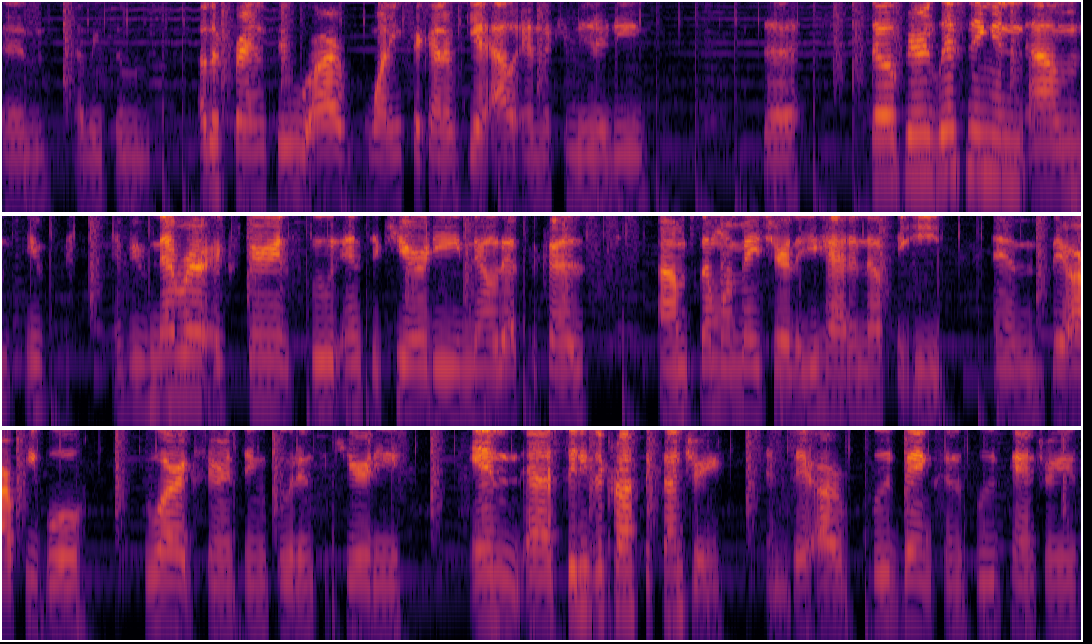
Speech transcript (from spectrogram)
and having some other friends who are wanting to kind of get out in the community. The so if you're listening and um, if if you've never experienced food insecurity, know that's because um, someone made sure that you had enough to eat and there are people who are experiencing food insecurity in uh, cities across the country. And there are food banks and food pantries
